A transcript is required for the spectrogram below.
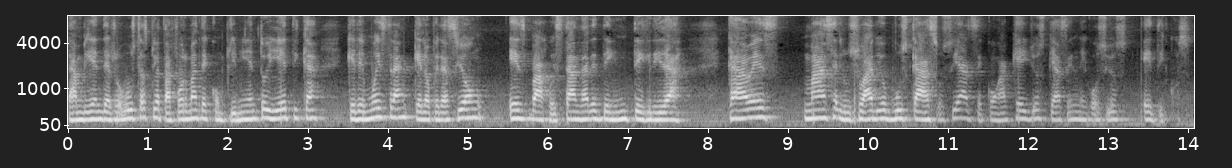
también de robustas plataformas de cumplimiento y ética que demuestran que la operación es bajo estándares de integridad. Cada vez más el usuario busca asociarse con aquellos que hacen negocios éticos.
